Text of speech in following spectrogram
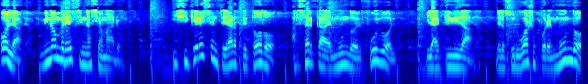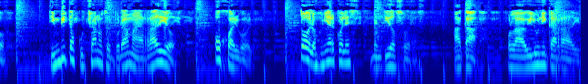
Hola, mi nombre es Ignacio Amaro. Y si querés enterarte todo acerca del mundo del fútbol y la actividad de los uruguayos por el mundo, te invito a escuchar nuestro programa de radio Ojo al Gol. Todos los miércoles, 22 horas. Acá, por la Babilónica Radio.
